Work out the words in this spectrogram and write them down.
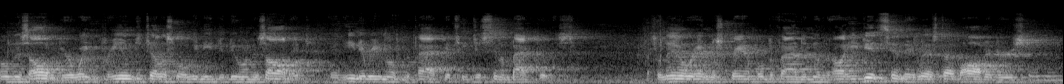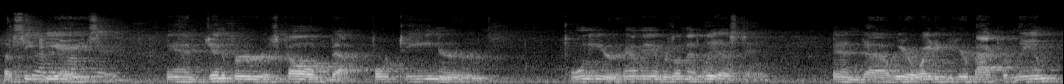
on this auditor, waiting for him to tell us what we need to do on this audit, and he never even opened the packets, he just sent them back to us. So now we're having to scramble to find another, oh, he did send a list of auditors, mm-hmm. of CPAs, and Jennifer has called about fourteen or twenty, or how many was on that list. And, uh, we are waiting to hear back from them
